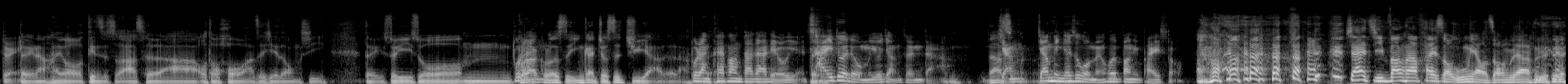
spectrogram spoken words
对对，然后还有电子手刹车啊、Auto Hold 啊这些东西。对，所以说，嗯，Corolla Cross 应该就是 GR 了啦。不然开放大家留言，猜对了我们有奖征答。奖奖品就是我们会帮你拍手，下一集帮他拍手五秒钟这样子。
